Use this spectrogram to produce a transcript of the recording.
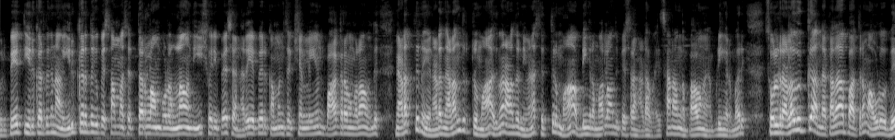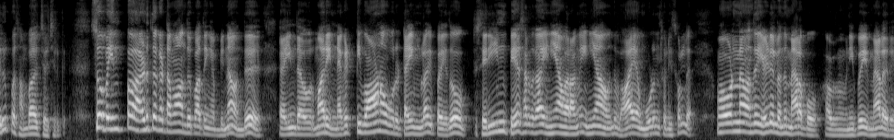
ஒரு பேத்தி இருக்கிறதுக்கு நாங்கள் இருக்கிறதுக்கு பேசாமல் செத்தரலாம் போலலாம் வந்து ஈஸ்வரி பேச நிறைய பேர் கமெண்ட் செக்ஷன்லையும் பார்க்குறவங்களாம் வந்து நடத்து நட நடந்துட்டுமா? அது மாதிரி நடந்துட்டு வேணால் வேணா செத்துருமா? அப்படிங்கிற மாதிரிலாம் வந்து பேசுகிறாங்க அடா வயசானவங்க பாவங்க அப்படிங்கிற மாதிரி சொல்கிற அளவுக்கு அந்த கதாபாத்திரம் அவ்வளோ வெறுப்பை சம்பாதிச்சு வச்சிருக்கு. ஸோ இப்போ இப்போ அடுத்த கட்டமாக வந்து பார்த்தீங்க அப்படின்னா வந்து இந்த ஒரு மாதிரி நெகட்டிவான ஒரு டைமில் இப்போ ஏதோ சரின்னு பேசுகிறதுக்காக இனியா வராங்க. இனியா வந்து வாயை மூடுன்னு சொல்லி சொல்ல. உடனே வந்து எழில் வந்து மேலே போ அப்படி நீ போய் மேலே இரு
